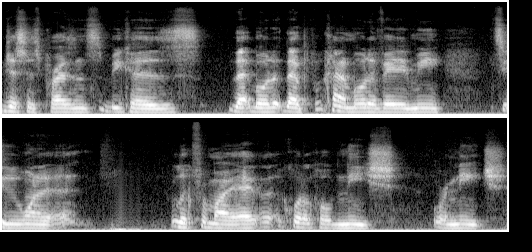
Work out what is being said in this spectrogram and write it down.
just his presence because that motiv- that kind of motivated me to want to look for my uh, quote unquote niche or niche.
